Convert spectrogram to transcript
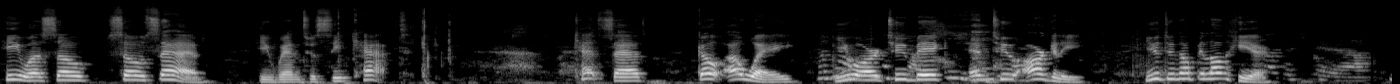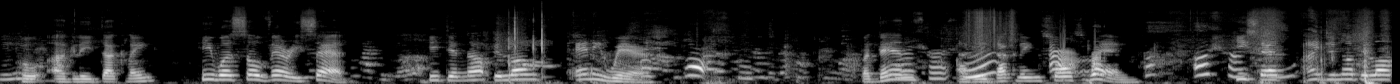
he was so, so sad. He went to see Cat. Cat said, Go away. You are too big and too ugly. You do not belong here. Poor ugly duckling, he was so very sad. He did not belong anywhere. But then ugly duckling saw Sven. He said, I do not belong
